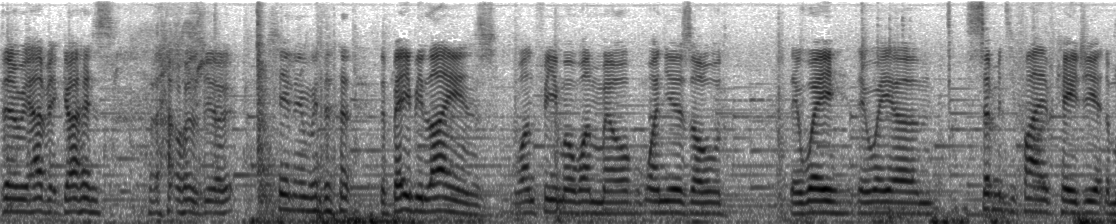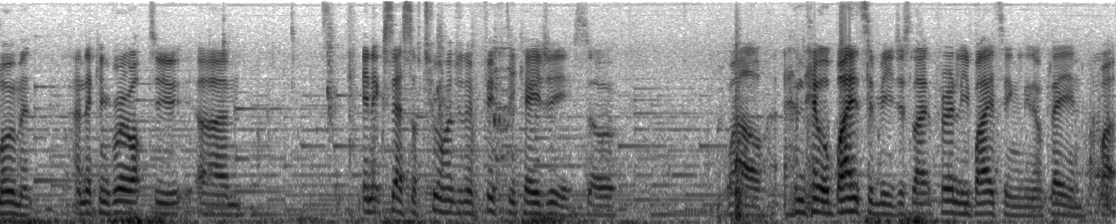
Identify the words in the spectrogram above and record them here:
There we have it, guys. That was, you know, chilling with the, the baby lions. One female, one male, one years old. They weigh they weigh um, 75 kg at the moment, and they can grow up to um, in excess of 250 kg. So, wow! And they were biting me, just like friendly biting, you know, playing. But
